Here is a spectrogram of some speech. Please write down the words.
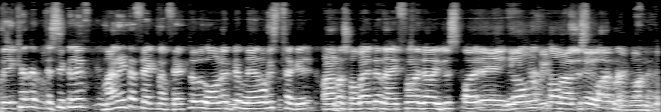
তো এখানে বেসিক্যালি মানিটা ফ্যাক্ট না ফ্যাক্ট হলো অনেকটা মেমোরিজ থাকে। আমরা সবাই আইফোনে যারা ইউজ করে করেন না।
